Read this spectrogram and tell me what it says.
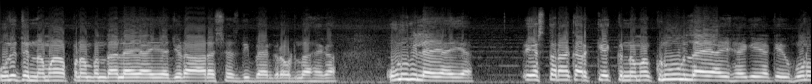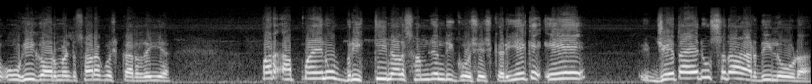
ਉਹਦੇ ਤੇ ਨਵਾਂ ਆਪਣਾ ਬੰਦਾ ਲੈ ਆਏ ਆ ਜਿਹੜਾ ਆਰਐਸਐਸ ਦੀ ਬੈਕਗ੍ਰਾਉਂਡ ਦਾ ਹੈਗਾ। ਉਹਨੂੰ ਵੀ ਲੈ ਆਏ ਆ। ਇਸ ਤਰ੍ਹਾਂ ਕਰਕੇ ਇੱਕ ਨਵਾਂ ਕਾਨੂੰਨ ਲੈ ਆਏ ਹੈਗੇ ਆ ਕਿ ਹੁਣ ਉਹੀ ਗਵਰਨਮੈਂਟ ਸਾਰਾ ਕੁਝ ਕਰ ਰਹੀ ਆ। ਪਰ ਆਪਾਂ ਇਹਨੂੰ ਬਰੀਕੀ ਨਾਲ ਸਮਝਣ ਦੀ ਕੋਸ਼ਿਸ਼ ਕਰੀਏ ਕਿ ਇਹ ਜੇ ਤਾਂ ਇਹਨੂੰ ਸੁਧਾਰ ਦੀ ਲੋੜ ਆ।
